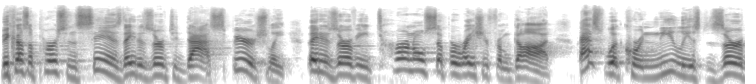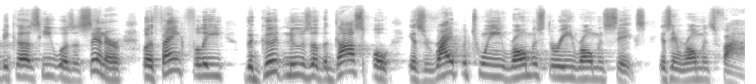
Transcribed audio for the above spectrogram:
Because a person sins, they deserve to die spiritually. They deserve eternal separation from God. That's what Cornelius deserved because he was a sinner. But thankfully, the good news of the gospel is right between Romans 3 and Romans 6. It's in Romans 5.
